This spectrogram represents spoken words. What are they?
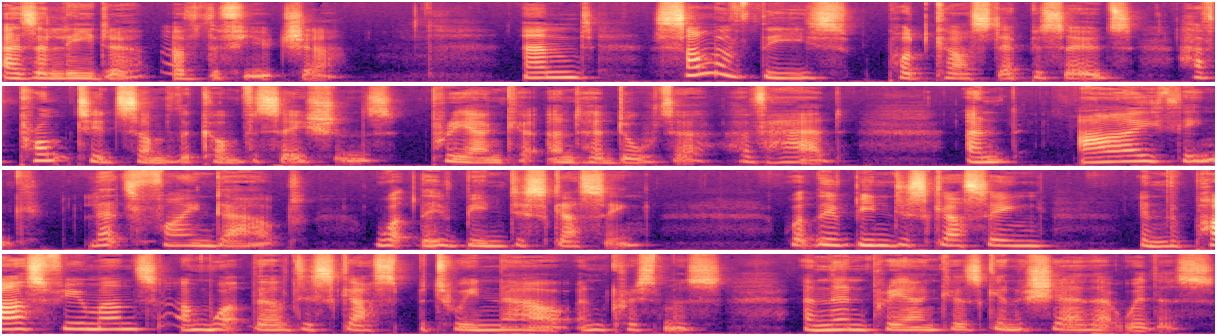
as a leader of the future. And some of these podcast episodes have prompted some of the conversations Priyanka and her daughter have had. And I think let's find out what they've been discussing. What they've been discussing in the past few months and what they'll discuss between now and Christmas. And then Priyanka's going to share that with us.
